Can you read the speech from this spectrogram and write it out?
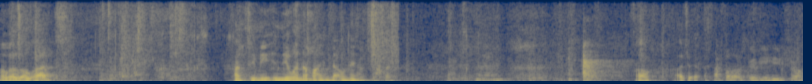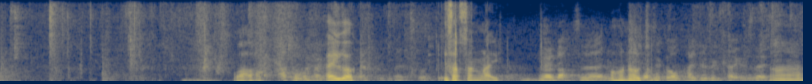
Oh, hello, lads. Fancy meeting you in a mine down here. No. Oh, I, th I thought that was going to be a huge shock. Wow. That's almost like. Hey, look. Is that sunlight? No, that's. Uh, Oh, no, What's it called? Hydrozinc, isn't it? Ah.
